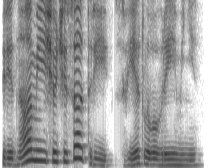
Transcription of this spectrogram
перед нами еще часа три светлого времени».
